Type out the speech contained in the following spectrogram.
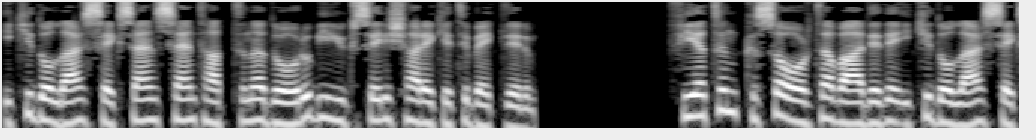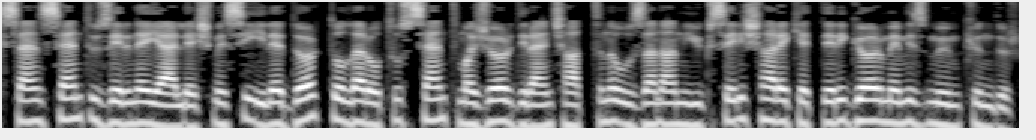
2 dolar 80 sent hattına doğru bir yükseliş hareketi beklerim. Fiyatın kısa orta vadede 2 dolar 80 sent üzerine yerleşmesi ile 4 dolar 30 sent majör direnç hattına uzanan yükseliş hareketleri görmemiz mümkündür.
